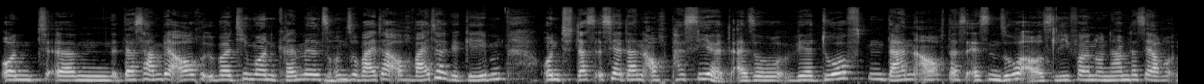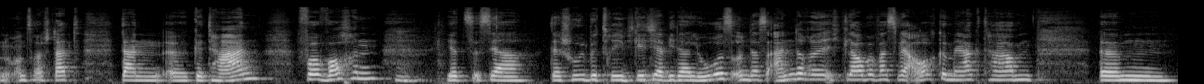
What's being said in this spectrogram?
Und ähm, das haben wir auch über Timon Gremmels mhm. und so weiter auch weitergegeben. Und das ist ja dann auch passiert. Also wir durften dann auch das Essen so ausliefern und haben das ja auch in unserer Stadt dann äh, getan vor Wochen. Mhm. Jetzt ist ja der Schulbetrieb Richtig. geht ja wieder los. Und das andere, ich glaube, was wir auch gemerkt haben, ähm,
